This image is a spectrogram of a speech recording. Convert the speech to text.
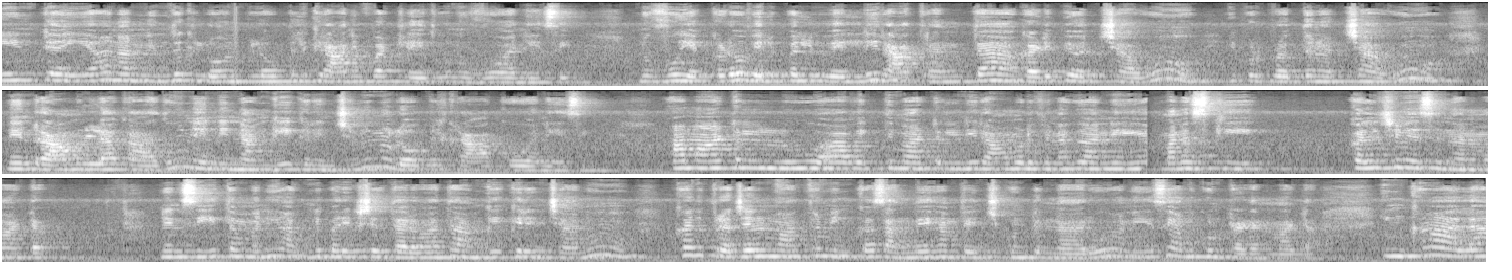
ఏంటి అయ్యా నన్ను ఎందుకు లోన్ లోపలికి రానివ్వట్లేదు నువ్వు? అనేసి. నువ్వు ఎక్కడో వెలుపలి వెళ్ళి రాత్రంతా గడిపి వచ్చావు ఇప్పుడు ప్రొద్దున వచ్చావు. నేను రాముడిలా కాదు నేను నిన్ను అంగీకరించను నువ్వు లోపలికి రాకు అనేసి. ఆ మాటలు ఆ వ్యక్తి మాటల్ని రాముడు వినగానే మనసుకి కలిచివేసిందనమాట నేను సీతమ్మని అగ్ని పరీక్షల తర్వాత అంగీకరించాను కానీ ప్రజలు మాత్రం ఇంకా సందేహం పెంచుకుంటున్నారు అనేసి అనుకుంటాడనమాట ఇంకా అలా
